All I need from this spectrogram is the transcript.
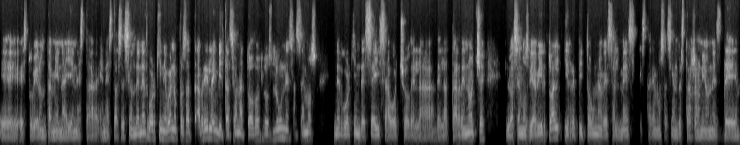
eh, estuvieron también ahí en esta, en esta sesión de networking. Y bueno, pues abrir la invitación a todos. Los lunes hacemos networking de 6 a 8 de la, de la tarde-noche. Lo hacemos vía virtual y repito, una vez al mes estaremos haciendo estas reuniones de,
